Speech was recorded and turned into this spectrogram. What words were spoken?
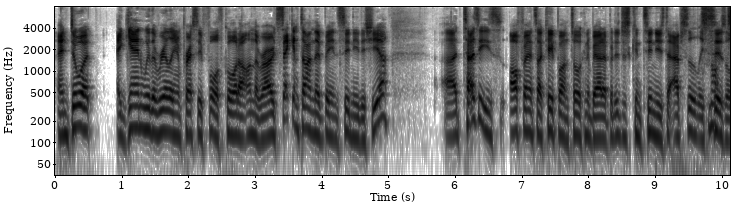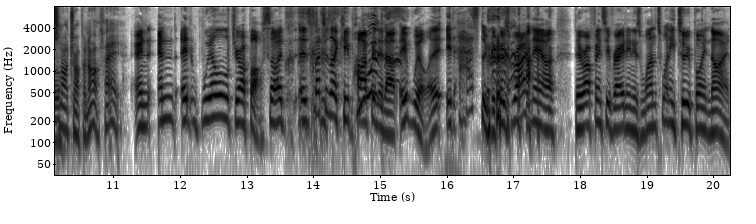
and do it again with a really impressive fourth quarter on the road, second time they've been in Sydney this year. Uh, Tassie's offense, I keep on talking about it, but it just continues to absolutely It's not, sizzle. it's not dropping off. Hey, and and it will drop off. So it, as much as I keep hyping it up, it will. It, it has to because right now their offensive rating is one twenty two point nine.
